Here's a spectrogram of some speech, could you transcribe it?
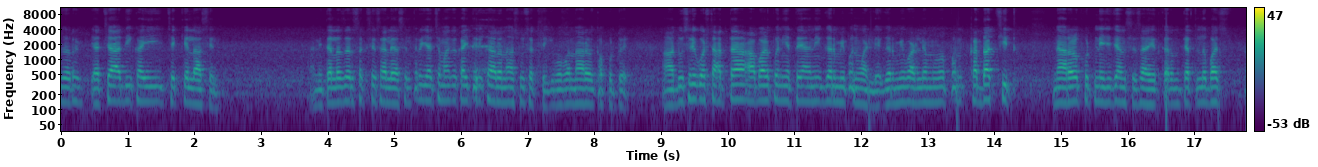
जर याच्या आधी काही चेक केलं असेल आणि त्याला जर सक्सेस आले असेल तर याच्या मागं काहीतरी कारण असू शकते की बाबा नारळ का फुटतोय. दुसरी गोष्ट आत्ता आबाळ पण येते आणि गरमी पण वाढली आहे गरमी वाढल्यामुळं पण कदाचित नारळ फुटण्याचे चान्सेस आहेत कारण त्यातलं बाष्प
